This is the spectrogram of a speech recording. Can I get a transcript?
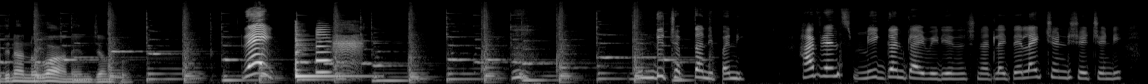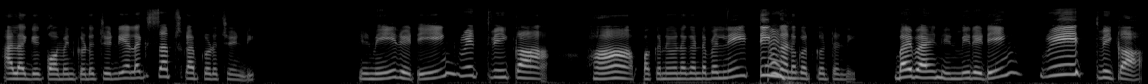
వదిన నువ్వా? నేను జంప్. రేయ్! ఉండు పని. హాయ్ ఫ్రెండ్స్ మీకు కనుక ఈ వీడియో నచ్చినట్లయితే లైక్ చేయండి షేర్ చేయండి అలాగే కామెంట్ కూడా చేయండి అలాగే సబ్స్క్రైబ్ కూడా చేయండి. నేను మీ రేటింగ్ రిత్విక. హా పక్కనే ఉన్న గంట బెల్ని టింగ్ అని కొట్టుకోటండి బాయ్ బాయ్ నేను మీ రేటింగ్ రిత్విక.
